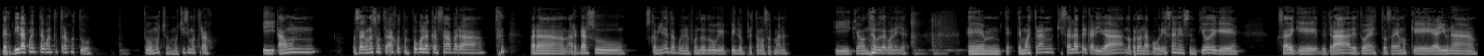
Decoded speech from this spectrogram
perdí la cuenta de cuántos trabajos tuvo. Tuvo muchos, muchísimos trabajos. Y aún, o sea, con esos trabajos tampoco le alcanzaba para, para arreglar su, su camioneta, porque en el fondo tuvo que pedirle un préstamo a su hermana. Y quedó en deuda con ella. Em, te, muestran quizás la precariedad, no, perdón, la pobreza en el sentido de que, o sea, de que detrás de todo esto sabemos que hay una,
